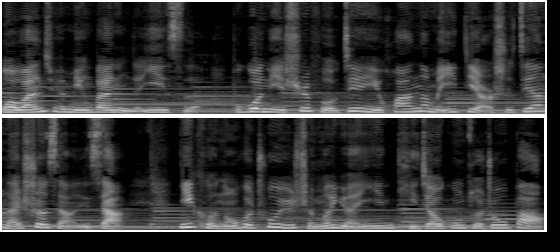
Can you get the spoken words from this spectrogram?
我完全明白你的意思，不过你是否介意花那么一点儿时间来设想一下，你可能会出于什么原因提交工作周报，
